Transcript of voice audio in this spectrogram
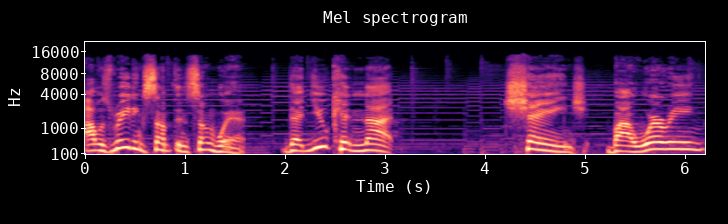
I was reading something somewhere that you cannot change by worrying.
